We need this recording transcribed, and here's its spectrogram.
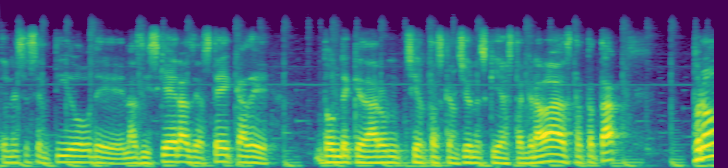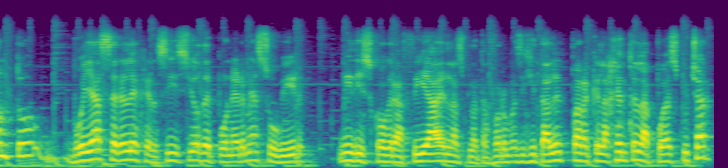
en ese sentido de las disqueras de Azteca, de dónde quedaron ciertas canciones que ya están grabadas, ta, ta, ta. Pronto voy a hacer el ejercicio de ponerme a subir mi discografía en las plataformas digitales para que la gente la pueda escuchar.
